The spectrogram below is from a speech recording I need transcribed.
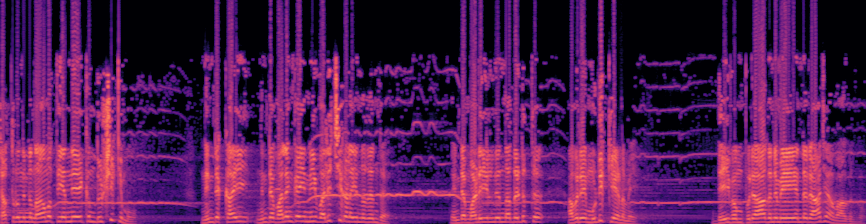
ശത്രു നിന്റെ നാമത്തെ എന്നേക്കും ദുഷിക്കുമോ? നിന്റെ കൈ നിന്റെ വലം കൈ നീ വലിച്ചു കളയുന്നതെന്ത്? നിന്റെ മടിയിൽ നിന്നതെടുത്ത് അവരെ മുടിക്കണമേ. ദൈവം പുരാതനമേ എന്റെ രാജാവാകുന്നു.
